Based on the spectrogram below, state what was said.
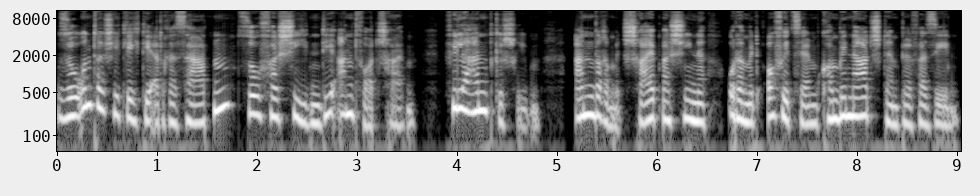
So unterschiedlich die Adressaten, so verschieden die Antwortschreiben. Viele handgeschrieben, andere mit Schreibmaschine oder mit offiziellem Kombinatstempel versehen.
